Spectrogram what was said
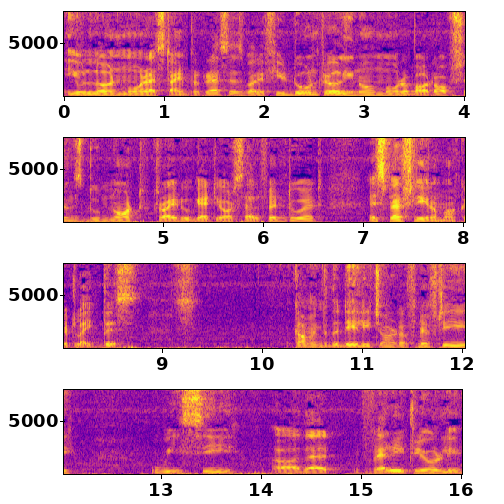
you'll learn more as time progresses. But if you don't really know more about options, do not try to get yourself into it, especially in a market like this. Coming to the daily chart of Nifty, we see uh, that very clearly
